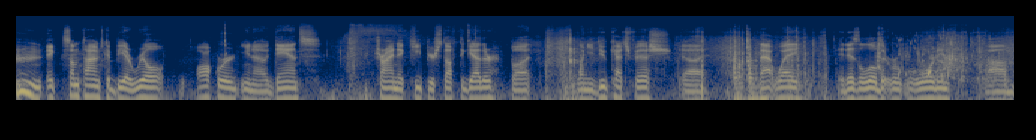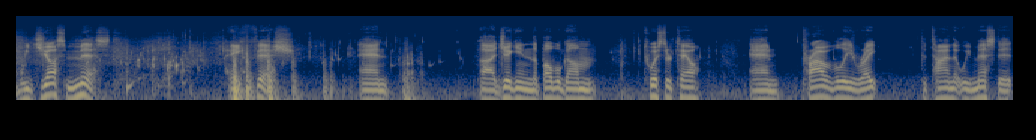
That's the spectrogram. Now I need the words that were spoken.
it sometimes could be a real awkward, you know, dance trying to keep your stuff together. But when you do catch fish uh, that way, it is a little bit rewarding. Um, we just missed fish and uh, jigging the bubblegum twister tail and probably right the time that we missed it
